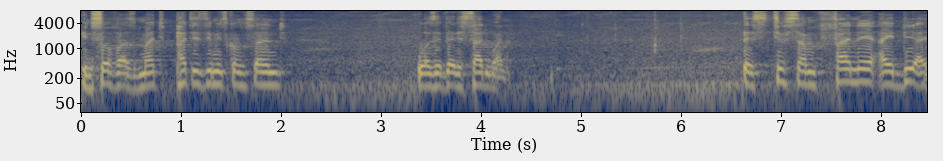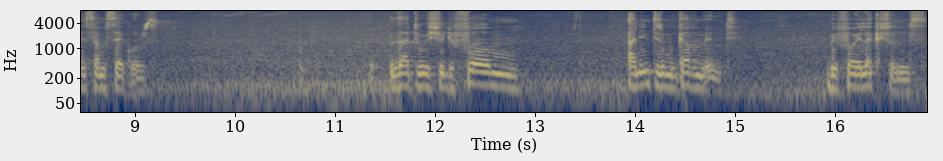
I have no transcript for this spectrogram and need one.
insofar as multipartyism is concerned, was a very sad one. There's still some funny idea in some circles that we should form an interim government before elections.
